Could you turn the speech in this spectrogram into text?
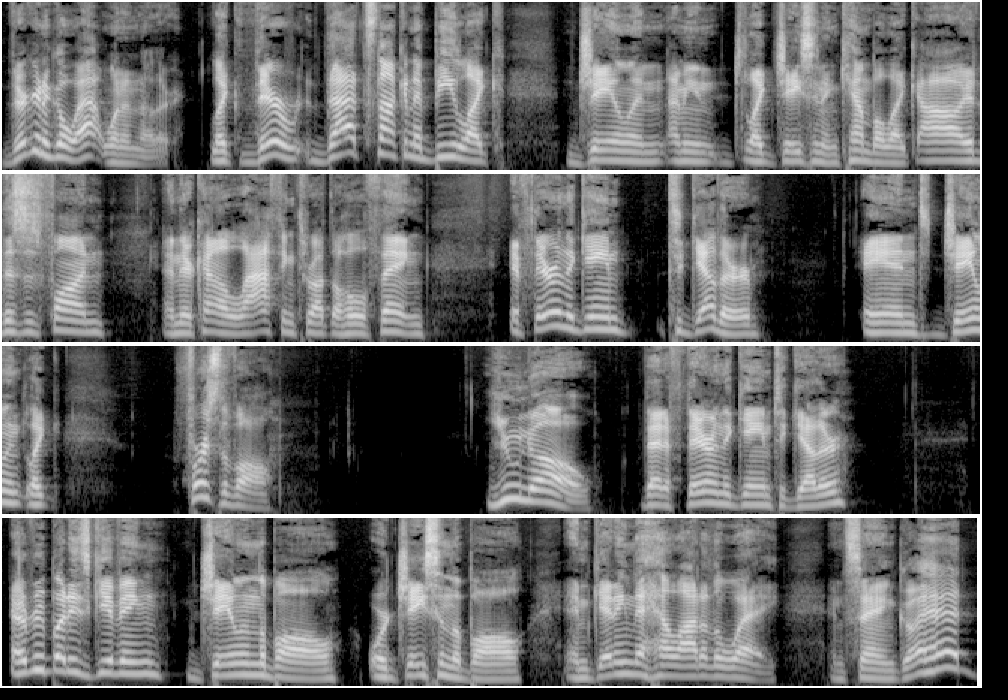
they're going to go at one another. Like they're that's not going to be like Jaylen. I mean, like Jayson and Kemba. Like, oh, this is fun, and they're kind of laughing throughout the whole thing. If they're in the game together." And Jaylen, like, first of all, you know that if they're in the game together, everybody's giving Jaylen the ball or Jayson the ball and getting the hell out of the way and saying, go ahead,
